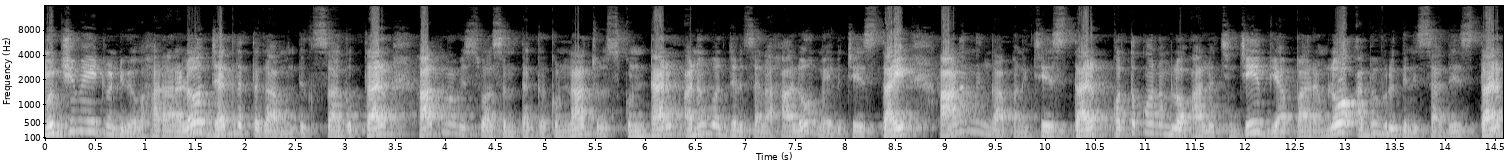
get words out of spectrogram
ముఖ్యమైనటువంటి వ్యవహారాలలో జాగ్రత్తగా ముందుకు సాగుతారు. ఆత్మవిశ్వాసం తగ్గకుండా చూసుకుంటారు. అనువజ్జుల సలహాలు మేలు చేస్తాయి. ఆనందంగా పనిచేస్తారు. కొత్త కోణంలో ఆలోచించి వ్యాపారంలో అభివృద్ధిని సాధిస్తారు.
